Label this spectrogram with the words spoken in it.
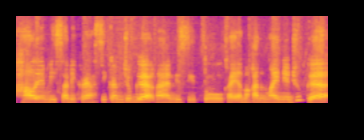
hal yang bisa dikreasikan juga kan di situ, kayak makanan lainnya juga.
